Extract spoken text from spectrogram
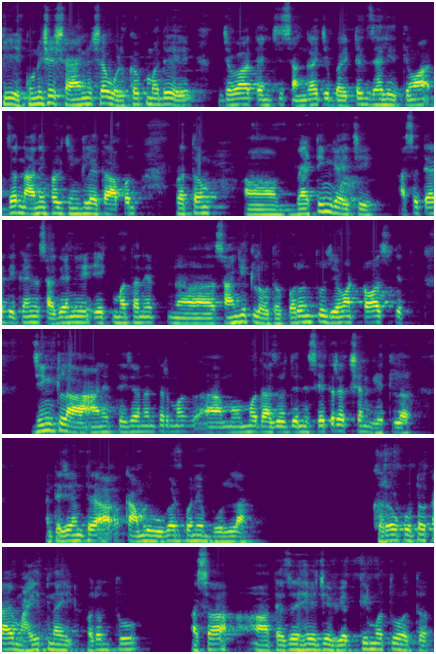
की एकोणीसशे शहाण्णवच्या वर्ल्ड कपमध्ये जेव्हा त्यांची संघाची बैठक झाली तेव्हा जर नाणेफेक जिंकले तर आपण प्रथम बॅटिंग घ्यायची असं त्या ठिकाणी सगळ्यांनी एकमताने सांगितलं होतं. परंतु जेव्हा टॉस जिंकला आणि त्याच्यानंतर मग मोहम्मद अझरुद्दीनने क्षेत्ररक्षण घेतलं आणि त्याच्यानंतर कांबळी उघडपणे बोलला. खरं कुठं काय माहीत नाही परंतु असा त्याचं हे जे व्यक्तिमत्व होतं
